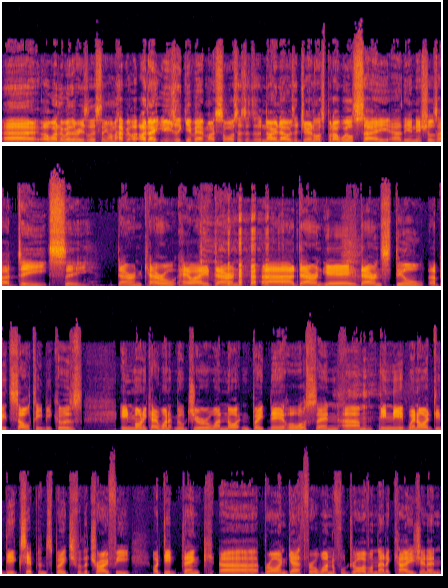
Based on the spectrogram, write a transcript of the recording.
Uh, I wonder whether he's listening. I'm happy. I I don't usually give out my sources. It's a no-no as a journalist, but I will say uh, the initials are DC. Darren Carroll. How are you, Darren? uh, Darren, yeah, Darren's still a bit salty because in Monaco won at Mildura one night and beat their horse. And um, in the when I did the acceptance speech for the trophy, I did thank uh, Brian Gath for a wonderful drive on that occasion. And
